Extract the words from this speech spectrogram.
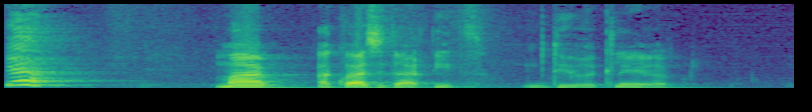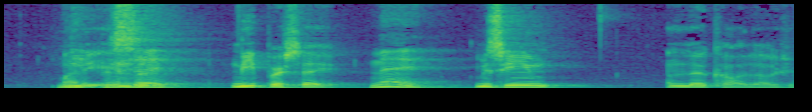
Ja, Maar Aquasi draagt niet dure kleren. Maar niet per indruk- se. Niet per se. Nee, Misschien een leuke horloge,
